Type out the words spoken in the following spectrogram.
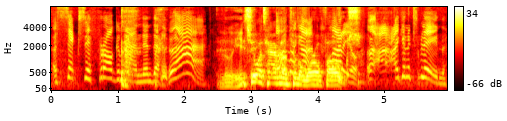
a sexy frogman, and a, ah! You see what's happening Oh to the God, world, Mario, folks? uh, I I can explain.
